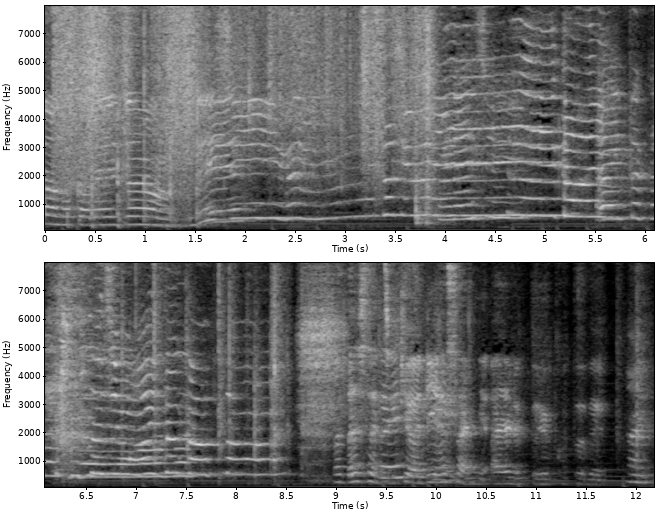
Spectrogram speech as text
スセンターのカレーじゃん嬉しい、えー久しぶり嬉しい。会いたかった。私たち今日はリエさんに会えるということで、はい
